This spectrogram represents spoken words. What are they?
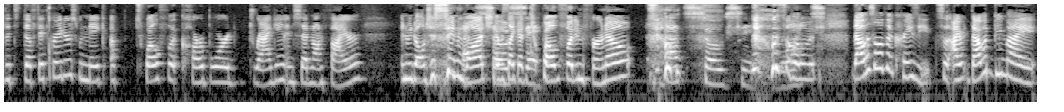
The the fifth graders would make a twelve foot cardboard dragon and set it on fire, and we'd all just sit and That's watch. it was so like a twelve foot inferno. So That's so sick. That was a little bit- that was a little bit crazy. So I that would be my.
